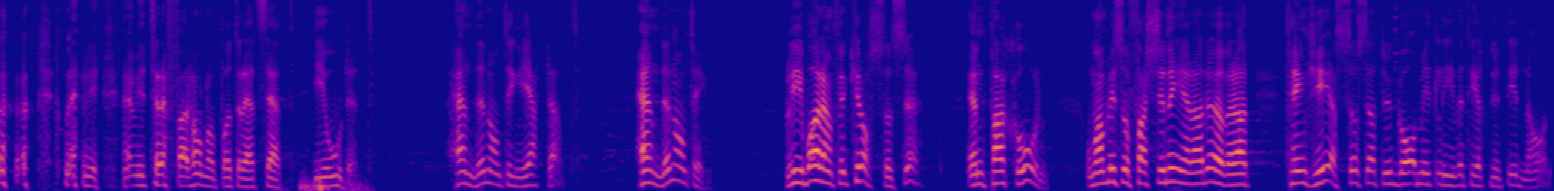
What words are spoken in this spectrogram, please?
när, vi, när vi träffar honom på ett rätt sätt i ordet. Hände någonting i hjärtat. Hände någonting. Blir bara en förkrosselse, en passion. Och man blir så fascinerad över att, tänk Jesus att du gav mitt liv ett helt nytt innehåll.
